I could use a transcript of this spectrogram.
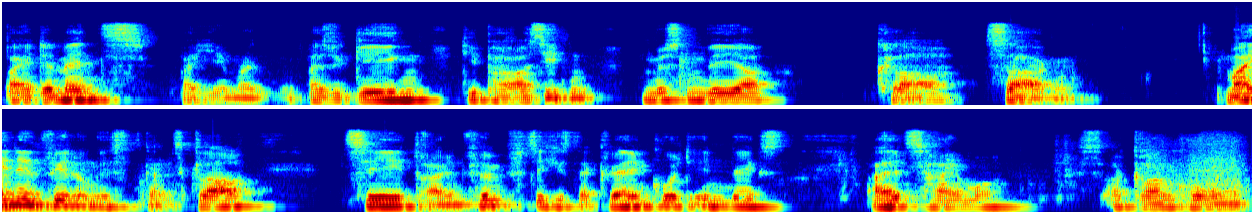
bei Demenz bei jemandem? Also gegen die Parasiten müssen wir ja klar sagen. Meine Empfehlung ist ganz klar, C53 ist der Quellencode-Index, Alzheimer Erkrankungen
